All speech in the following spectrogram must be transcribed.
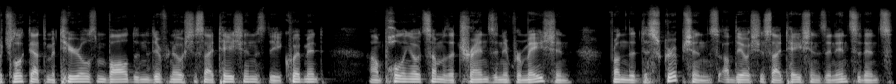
which looked at the materials involved in the different OSHA citations, the equipment, um, pulling out some of the trends and information from the descriptions of the OSHA citations and incidents,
